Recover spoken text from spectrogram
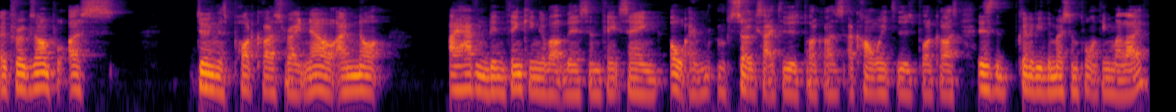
Like for example us doing this podcast right now i'm not i haven't been thinking about this and th- saying oh i'm so excited to do this podcast. I can't wait to do this podcast. This is going to be the most important thing in my life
